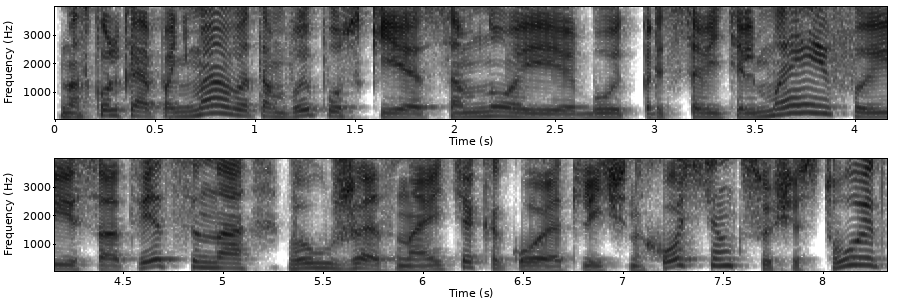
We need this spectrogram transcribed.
Насколько я понимаю, в этом выпуске со мной будет представитель Мэйв, и, соответственно, вы уже знаете, какой отличный хостинг существует.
